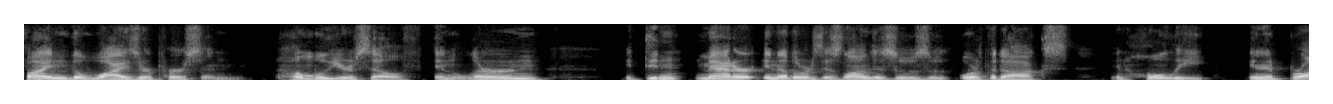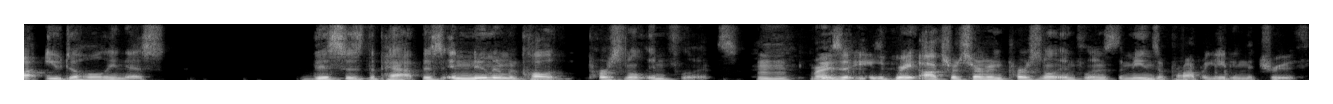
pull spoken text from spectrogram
Find the wiser person, humble yourself, and learn. It didn't matter, in other words, as long as it was orthodox and holy and it brought you to holiness, this is the path. This and Newman would call it personal influence. Mhm. Right. He's, a, he's a great Oxford sermon, personal influence, the means of propagating the truth.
